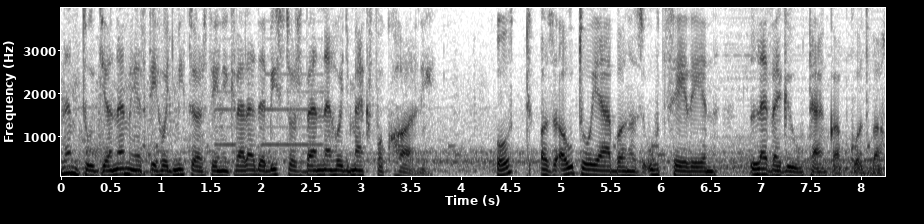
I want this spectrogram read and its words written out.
Nem tudja, nem érti, hogy mi történik vele, de biztos benne, hogy meg fog halni. Ott, az autójában az út szélén, levegő után kapkodva.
